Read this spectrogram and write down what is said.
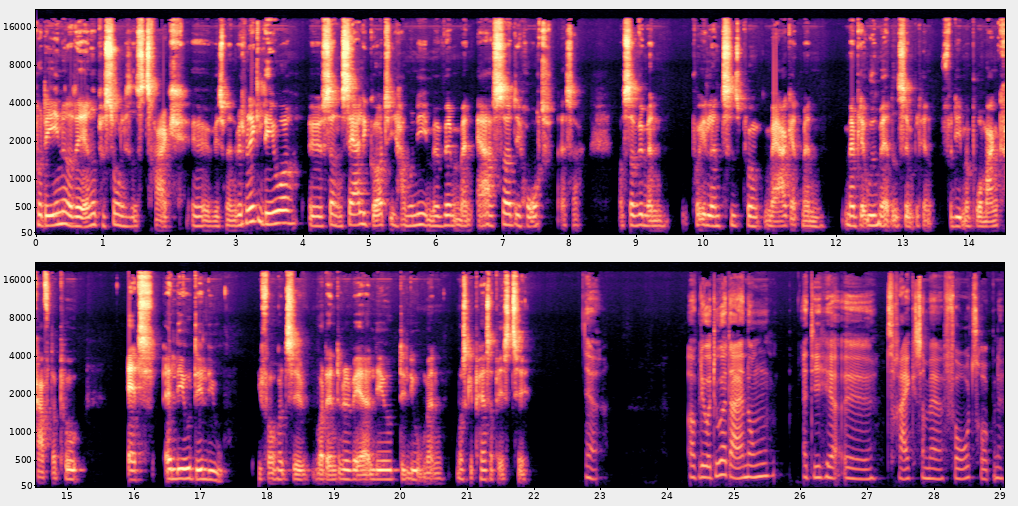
på det ene eller det andet personlighedstræk. Øh, hvis, man, hvis man ikke lever øh, sådan særlig godt i harmoni med, hvem man er, så er det hårdt. Altså, og så vil man på et eller andet tidspunkt mærke, at man, man bliver udmattet simpelthen, fordi man bruger mange kræfter på at, at leve det liv, i forhold til, hvordan det vil være at leve det liv, man måske passer bedst til. Ja. Oplever du, at der er nogle af de her øh, træk, som er foretrukne?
